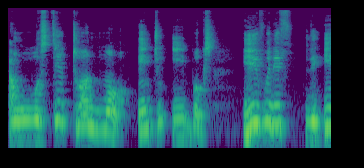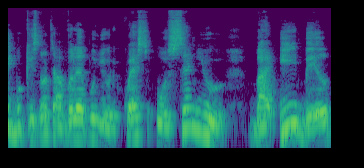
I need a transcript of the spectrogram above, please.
and we will still turn more into ebooks. Even if the ebook is not available, you request, we'll send you by email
